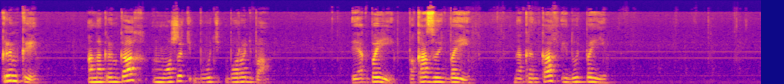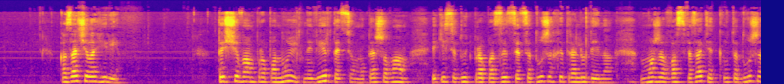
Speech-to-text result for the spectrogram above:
Кринки. А на кринках може бути боротьба. Як бої. Показують бої. На кринках йдуть бої. Казачі лагері. Те, що вам пропонують, не вірте цьому. Те, що вам якісь ідуть пропозиції, це дуже хитра людина. Може вас зв'язати якусь дуже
